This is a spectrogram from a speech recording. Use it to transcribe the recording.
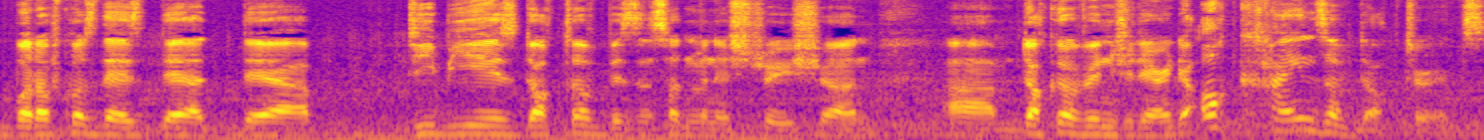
but of course, there's there, there are DBAs, Doctor of Business Administration, um, Doctor of Engineering. There are all kinds of doctorates.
